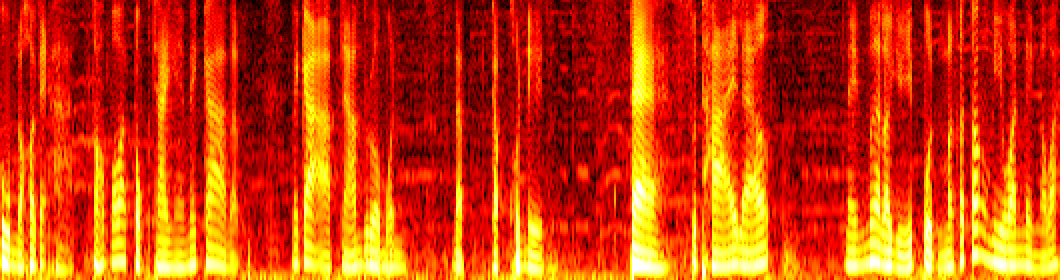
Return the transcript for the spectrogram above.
ทุ่มแล้วค่อยไปอาบเพราะว่าตกใจไง ไม่กล้าแบบ ไม่กล้าอาบน้ำรวมบน แบบกับคนอื่น แต่สุดท้ายแล้ว ในเมื่อเราอยู่ญี่ปุ่น มันก็ต้องมีวันหนึ่งอะวะ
